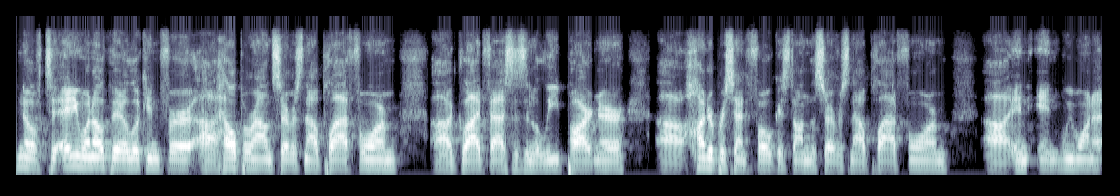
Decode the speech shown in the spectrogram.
no. To anyone out there looking for uh, help around ServiceNow platform, uh, GlideFast is an elite partner, 100% focused on the ServiceNow platform, and and we want to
